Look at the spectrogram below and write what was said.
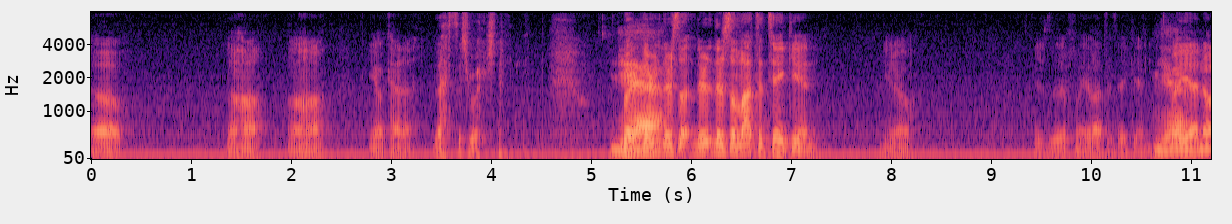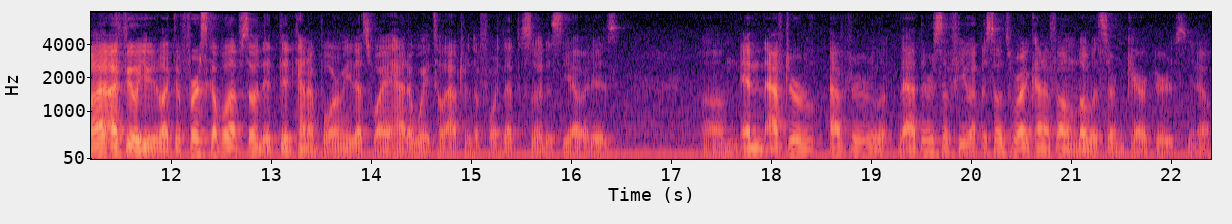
oh, uh huh, uh huh, you know, kind of that situation. but yeah. there, there's a there, there's a lot to take in, you know. There's definitely a lot to take in. Yeah. But yeah, no, I, I feel you. Like the first couple episodes, it did kind of bore me. That's why I had to wait till after the fourth episode to see how it is. Um, and after after that, there was a few episodes where I kind of fell in love with certain characters. You know,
